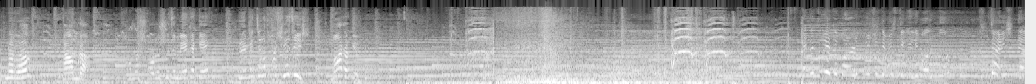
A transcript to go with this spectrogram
আপনারা। আমরা আমার সরস্বতী মেয়েটাকে প্রেমের জন্য ফাঁসিয়েছিস? মার ওকে। জানিস না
